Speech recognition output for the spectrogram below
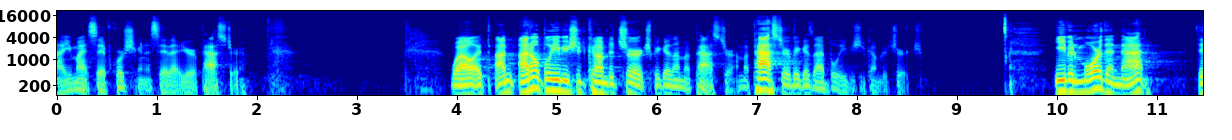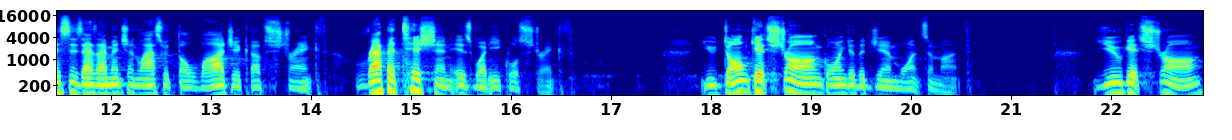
Now, you might say, of course, you're going to say that. You're a pastor. Well, it, I do not believe you should come to church because I'm a pastor. I'm a pastor because I believe you should come to church. Even more than that, this is, as I mentioned last week, the logic of strength. Repetition is what equals strength. You don't get strong going to the gym once a month. You get strong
